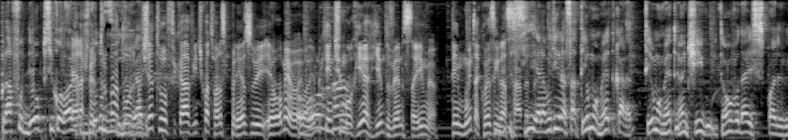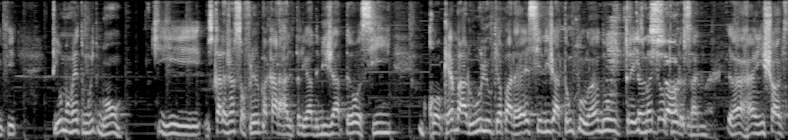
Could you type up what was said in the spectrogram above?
pra fuder o psicológico Era de todo mundo. tá perturbador. ligado? Imagina tu ficar 24 horas preso e. Eu, meu, eu lembro que a gente morria rindo vendo isso aí, meu. Tem muita coisa engraçada. Sim, era muito engraçado. Tem um momento, cara, tem um momento, é antigo, então eu vou dar esse spoiler aqui. Tem um momento muito bom que os caras já sofreram pra caralho, tá ligado? Eles já estão assim, qualquer barulho que aparece, eles já estão pulando 3 Tão em metros de altura, sabe? Aham, em choque.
